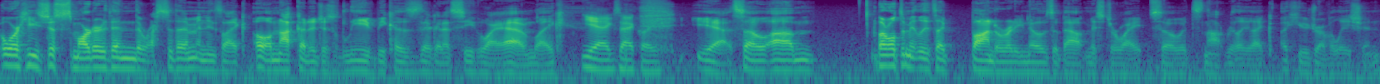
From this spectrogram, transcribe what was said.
Or he's just smarter than the rest of them, and he's like, oh, I'm not gonna just leave because they're gonna see who I am. Like, Yeah, exactly. yeah. So, um, but ultimately, it's like Bond already knows about Mister White, so it's not really like a huge revelation.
